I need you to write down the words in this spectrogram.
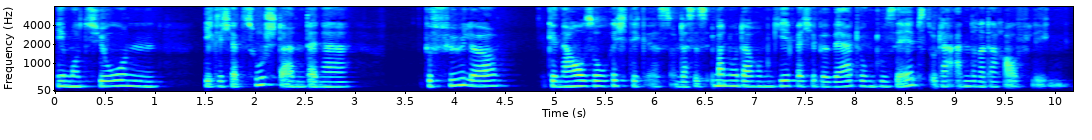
Emotionen, jeglicher Zustand deiner Gefühle genauso richtig ist und dass es immer nur darum geht, welche Bewertung du selbst oder andere darauf legen.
